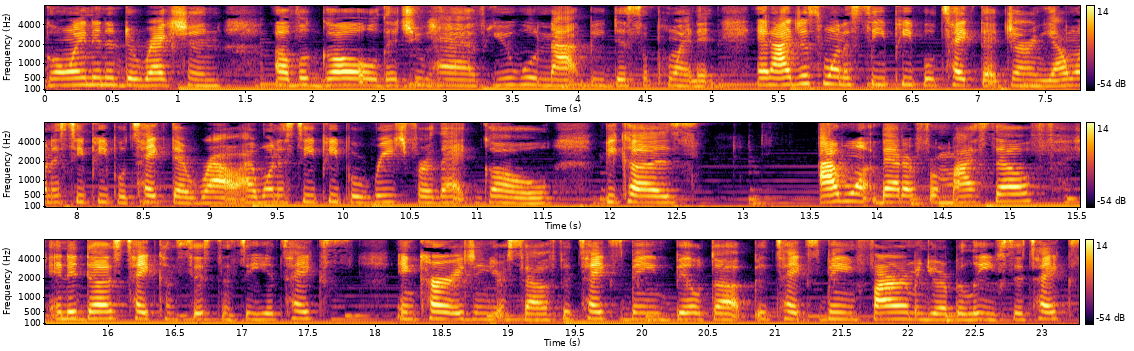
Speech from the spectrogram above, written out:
going in a direction of a goal that you have, you will not be disappointed. And I just want to see people take that journey. I want to see people take that route. I want to see people reach for that goal because I want better for myself, and it does take consistency. It takes encouraging yourself, it takes being built up, it takes being firm in your beliefs, it takes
